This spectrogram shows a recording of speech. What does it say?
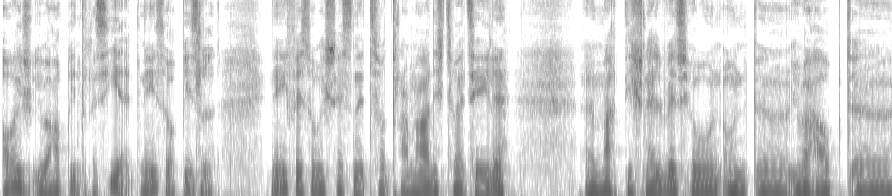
euch überhaupt interessiert, ne, so ein bisschen. Ne, versuche ich das nicht so dramatisch zu erzählen. Äh, macht die Schnellversion und äh, überhaupt, äh,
